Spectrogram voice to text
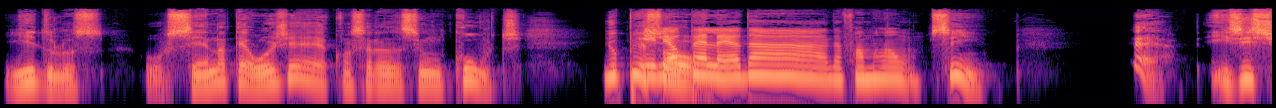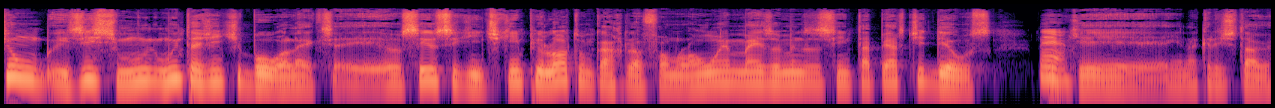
ídolos. O Senna até hoje é considerado assim um cult. E o pessoal, Ele é o Pelé da, da Fórmula 1. Sim. É. Existe, um, existe mu- muita gente boa, Alexa. Eu sei o seguinte: quem pilota um carro da Fórmula 1 é mais ou menos assim, tá perto de Deus. É. Porque é inacreditável.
